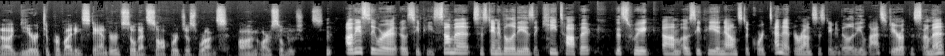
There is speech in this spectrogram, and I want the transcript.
uh, geared to providing standards so that software just runs on our solutions. Obviously, we're at OCP Summit. Sustainability is a key topic. This week, um, OCP announced a core tenet around sustainability last year at the summit.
